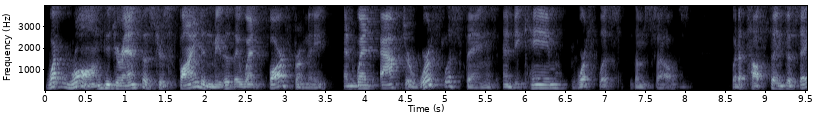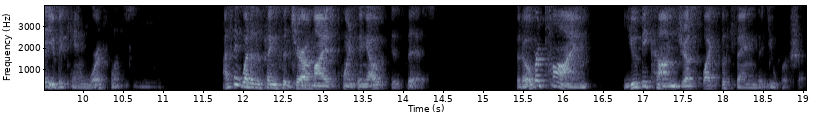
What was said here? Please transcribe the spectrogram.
What wrong did your ancestors find in me that they went far from me and went after worthless things and became worthless themselves? What a tough thing to say, you became worthless. I think one of the things that Jeremiah is pointing out is this that over time, you become just like the thing that you worship.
